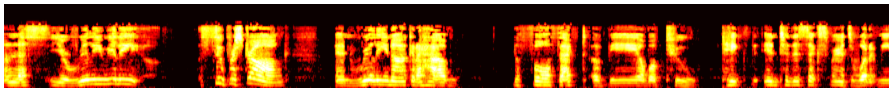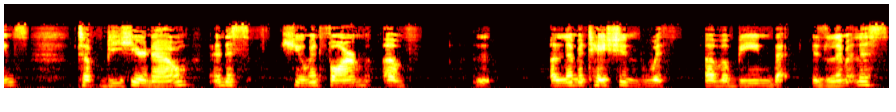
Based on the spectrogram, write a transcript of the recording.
unless you're really, really super strong and really not going to have the full effect of being able to take into this experience what it means to be here now in this human form of a limitation with of a being that is limitless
